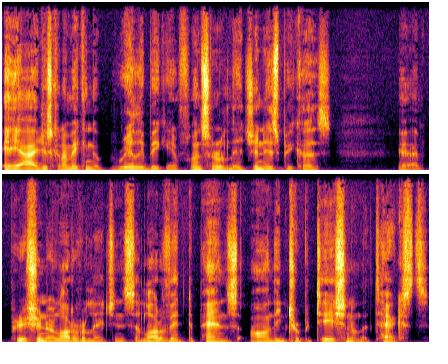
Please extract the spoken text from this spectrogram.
AI just kind of making a really big influence on religion is because yeah, I'm pretty sure in a lot of religions, a lot of it depends on the interpretation on the text,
